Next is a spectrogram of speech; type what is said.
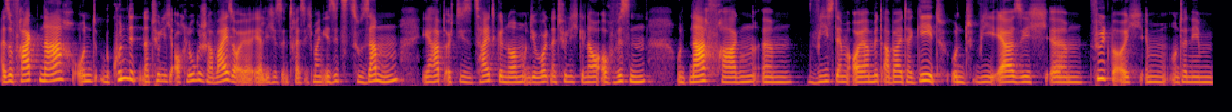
Also fragt nach und bekundet natürlich auch logischerweise euer ehrliches Interesse. Ich meine, ihr sitzt zusammen, ihr habt euch diese Zeit genommen und ihr wollt natürlich genau auch wissen, und nachfragen, ähm, wie es denn euer Mitarbeiter geht und wie er sich ähm, fühlt bei euch im Unternehmen.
